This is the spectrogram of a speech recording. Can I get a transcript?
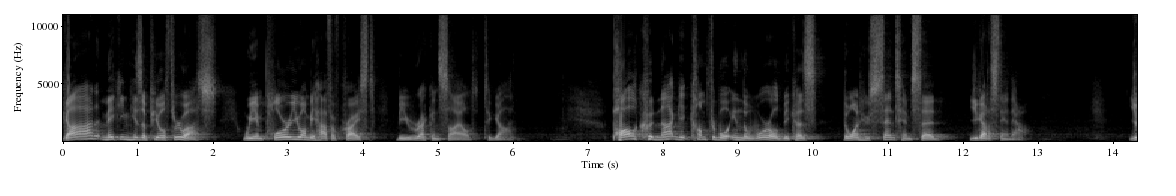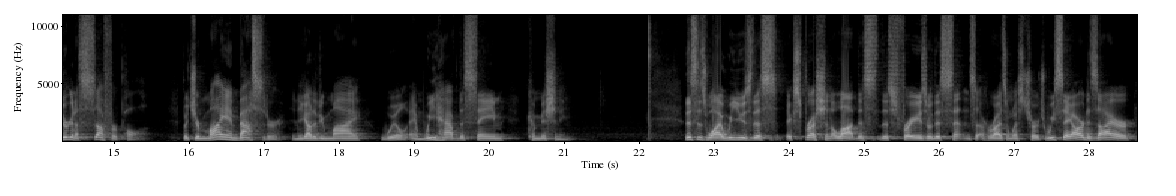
God making his appeal through us. We implore you on behalf of Christ, be reconciled to God. Paul could not get comfortable in the world because the one who sent him said, You got to stand out. You're going to suffer, Paul, but you're my ambassador and you got to do my will. And we have the same commissioning. This is why we use this expression a lot, this, this phrase or this sentence at Horizon West Church. We say our desire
